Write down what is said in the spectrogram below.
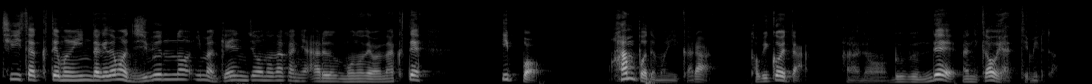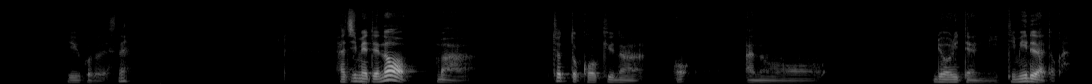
小さくてもいいんだけども自分の今現状の中にあるものではなくて一歩半歩でもいいから飛び越えたあの部分で何かをやってみるということですね。初めてのまあちょっと高級なあの料理店に行ってみるだとか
